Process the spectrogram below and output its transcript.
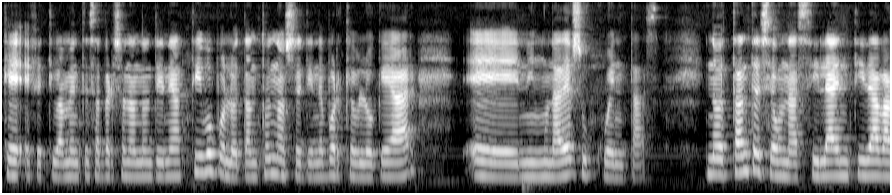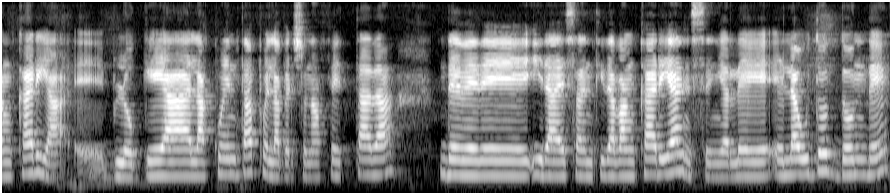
que efectivamente esa persona no tiene activo, por lo tanto no se tiene por qué bloquear eh, ninguna de sus cuentas. No obstante, si aún así la entidad bancaria eh, bloquea las cuentas, pues la persona afectada debe de ir a esa entidad bancaria, enseñarle el auto donde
